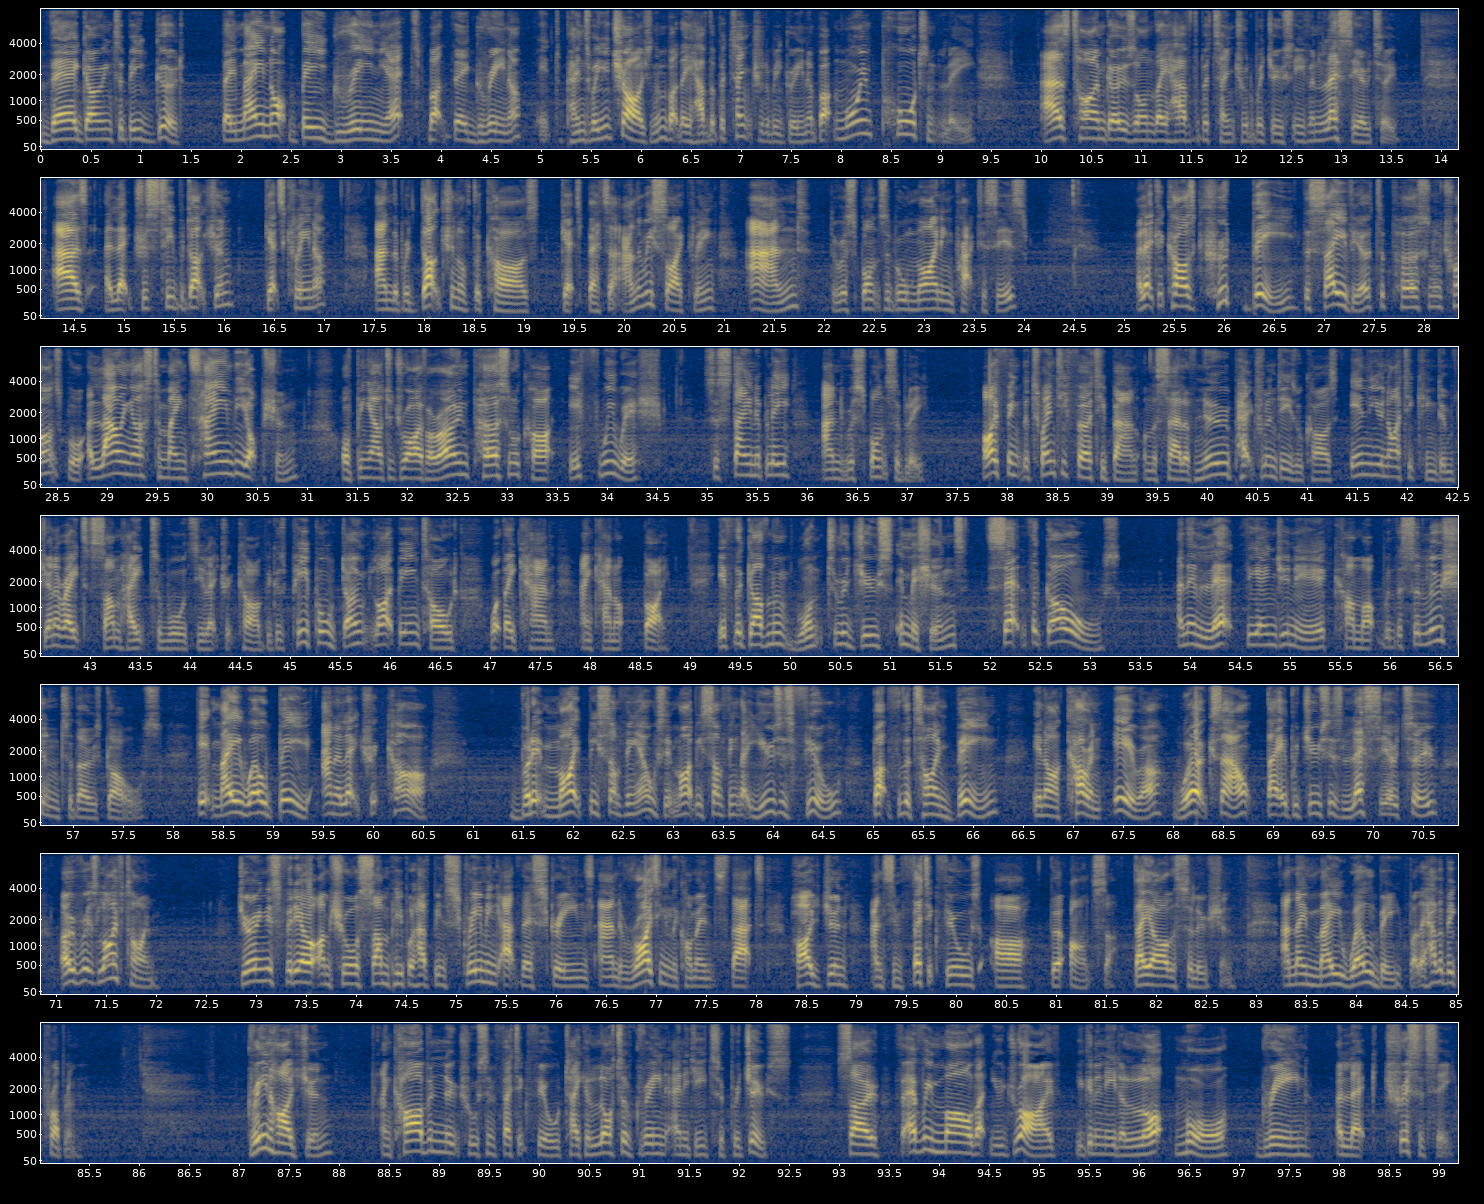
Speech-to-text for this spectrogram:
they're going to be good. They may not be green yet, but they're greener. It depends where you charge them, but they have the potential to be greener. But more importantly, as time goes on, they have the potential to produce even less CO2. As electricity production gets cleaner and the production of the cars gets better and the recycling and the responsible mining practices, electric cars could be the saviour to personal transport, allowing us to maintain the option of being able to drive our own personal car if we wish, sustainably and responsibly. I think the 2030 ban on the sale of new petrol and diesel cars in the United Kingdom generates some hate towards the electric car because people don't like being told what they can and cannot buy. If the government want to reduce emissions, set the goals and then let the engineer come up with the solution to those goals. It may well be an electric car, but it might be something else. It might be something that uses fuel, but for the time being, in our current era works out that it produces less CO2 over its lifetime. During this video, I'm sure some people have been screaming at their screens and writing in the comments that hydrogen and synthetic fuels are the answer. They are the solution. And they may well be, but they have a big problem. Green hydrogen and carbon neutral synthetic fuel take a lot of green energy to produce. So for every mile that you drive, you're going to need a lot more green electricity.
